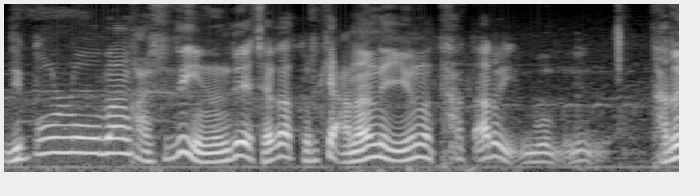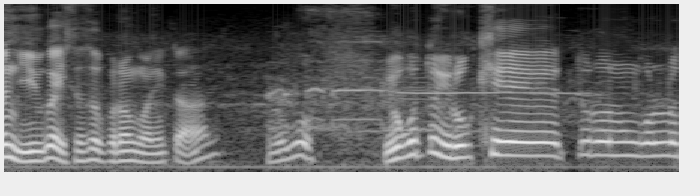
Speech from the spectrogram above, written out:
니뿔로만 갈 수도 있는데 제가 그렇게 안 하는 이유는 다 따로 뭐 다른 이유가 있어서 그런 거니까. 그리고 요것도 이렇게 뚫는 걸로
